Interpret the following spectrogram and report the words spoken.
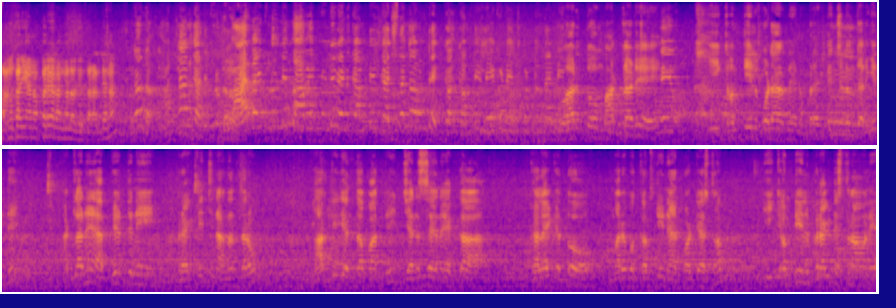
పవన్ కళ్యాణ్ ఒక్కరే రంగంలో దిగుతారు అంతేనా? అట్లా కాదు. ఇప్పుడు వారి వైపు నుండి మా వైపు నుండి రెండు కమిటీలు ఖచ్చితంగా ఉంటాయి. కమిటీ లేకుండా ఎందుకు ఉంటుందండి వారితో మాట్లాడే ఈ కమిటీలు కూడా నేను ప్రకటించడం జరిగింది. అట్లనే అభ్యర్థిని ప్రకటించిన అనంతరం భారతీయ జనతా పార్టీ జనసేన యొక్క కలయికతో మరొక కమిటీని ఏర్పాటు చేస్తాం. ఈ కమిటీలు ప్రకటిస్తున్నామనే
